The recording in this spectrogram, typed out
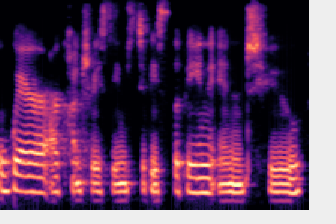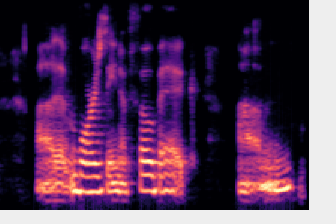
where our country seems to be slipping into uh, more xenophobic, um,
